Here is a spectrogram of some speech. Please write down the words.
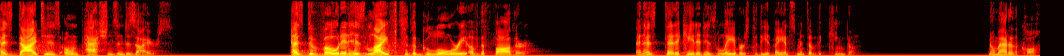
has died to his own passions and desires, has devoted his life to the glory of the Father, and has dedicated his labors to the advancement of the kingdom, no matter the cost.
